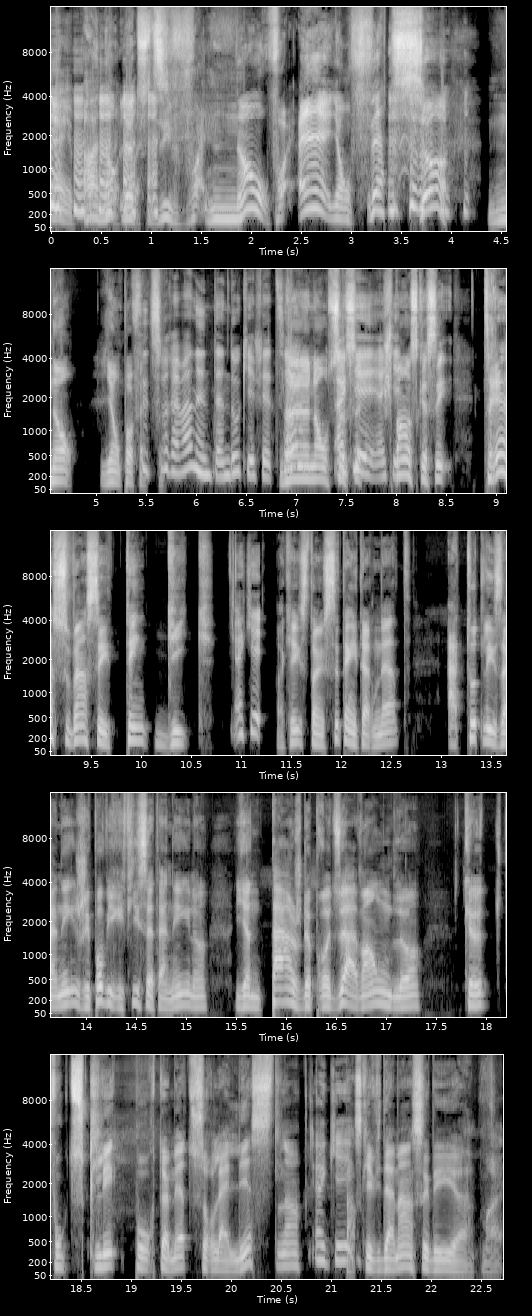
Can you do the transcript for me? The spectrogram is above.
Ah non, là, tu te dis, non, hein, ils ont fait ça. Non, ils n'ont pas fait C'est-tu vraiment Nintendo qui a fait ça? Non, non, non, ça, je pense que c'est, très souvent, c'est Think Geek. OK. OK? C'est un site Internet. À toutes les années, j'ai pas vérifié cette année, là, il y a une page de produits à vendre là, que faut que tu cliques pour te mettre sur la liste. Là, OK. parce qu'évidemment, c'est des. euh, Ouais.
